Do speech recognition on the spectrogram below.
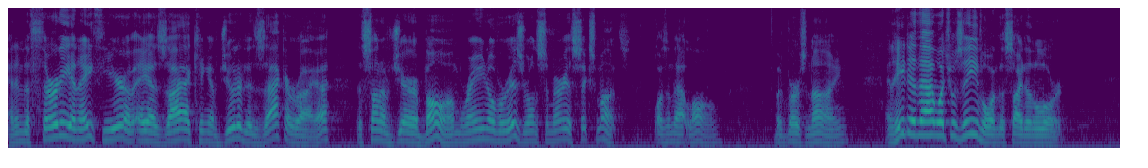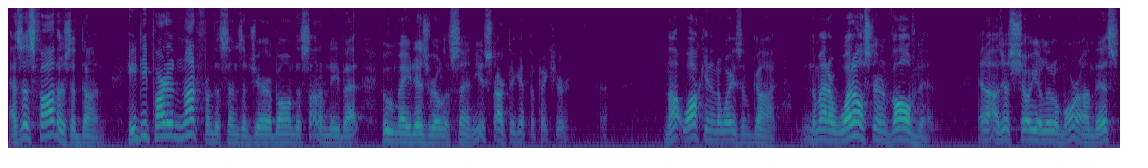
And in the thirty and eighth year of Ahaziah, king of Judah, did Zechariah, the son of Jeroboam, reign over Israel in Samaria six months. Wasn't that long. But verse 9. And he did that which was evil in the sight of the Lord, as his fathers had done. He departed not from the sins of Jeroboam, the son of Nebat, who made Israel to sin. You start to get the picture. Not walking in the ways of God, no matter what else they're involved in. And I'll just show you a little more on this.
